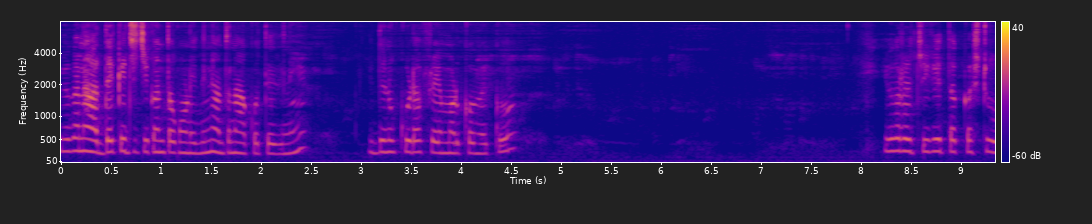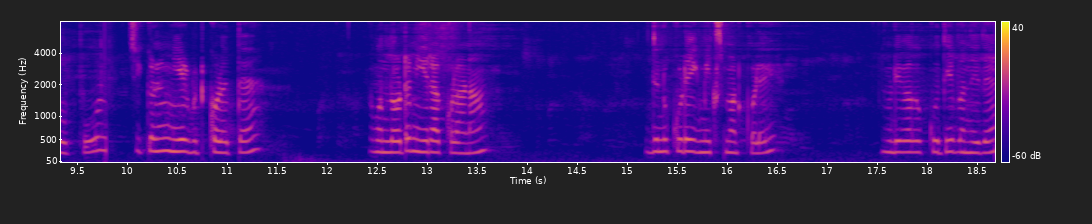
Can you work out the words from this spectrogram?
ಇವಾಗ ನಾನು ಅರ್ಧ ಕೆ ಜಿ ಚಿಕನ್ ತೊಗೊಂಡಿದ್ದೀನಿ, ಅದನ್ನು ಹಾಕೋತಿದ್ದೀನಿ. ಇದನ್ನು ಕೂಡ ಫ್ರೈ ಮಾಡ್ಕೊಬೇಕು. ಇವಾಗ ರುಚಿಗೆ ತಕ್ಕಷ್ಟು ಉಪ್ಪು ಚಿಕನ್ ನೀರು ಬಿಟ್ಕೊಳ್ಳುತ್ತೆ ಒಂದು ಲೋಟ ನೀರು ಹಾಕ್ಕೊಳ್ಳೋಣ ಇದನ್ನು ಕೂಡ ಈಗ ಮಿಕ್ಸ್ ಮಾಡ್ಕೊಳ್ಳಿ. ನೋಡಿ ಇವಾಗ ಕುದಿ ಬಂದಿದೆ.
